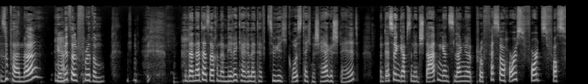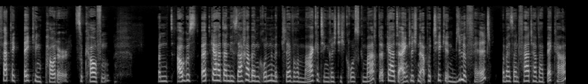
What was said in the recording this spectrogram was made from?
super, ne? Ja. Methylphrhythm. und dann hat es auch in Amerika relativ zügig großtechnisch hergestellt. Und deswegen gab es in den Staaten ganz lange Professor Horsfords Phosphatic Baking Powder zu kaufen. Und August Oetker hat dann die Sache aber im Grunde mit cleverem Marketing richtig groß gemacht. Oetker hatte eigentlich eine Apotheke in Bielefeld, aber sein Vater war Bäcker.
